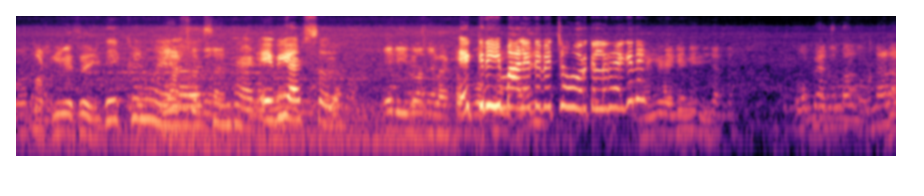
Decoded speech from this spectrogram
ਕਾਟਨ ਵੀ ਐਸਾ ਹੀ ਦੇਖਣ ਨੂੰ ਐ ਸੰਥੈਟ ਇਹ ਵੀ 800 ਦਾ। ਇਹ ਰੀਵਾ ਦਾ। ਇਹ ਕਰੀਮ ਵਾਲੇ ਦੇ ਵਿੱਚ ਹੋਰ ਕਲਰ ਹੈਗੇ ਨੇ? ਉਹ ਪੈਗ ਦਾ ਉਹਨਾਂ ਦਾ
